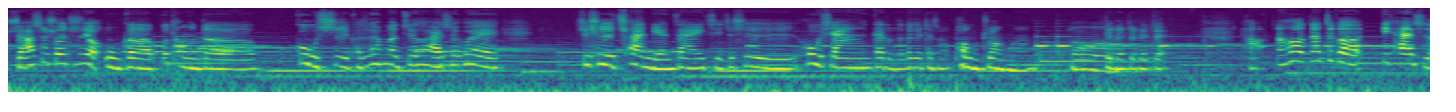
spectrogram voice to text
主要是说就是有五个不同的故事，可是他们最后还是会，就是串联在一起，就是互相该怎么说，那个叫什么碰撞吗？哦，对对对对对。好，然后那这个一开始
